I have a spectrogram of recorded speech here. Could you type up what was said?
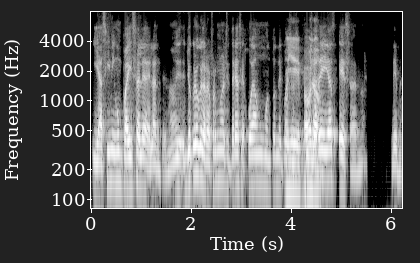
y así ningún país sale adelante. ¿no? Yo creo que la reforma universitaria se juega un montón de cosas. Oye, Muchas de ellas, esa, ¿no? Dime.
